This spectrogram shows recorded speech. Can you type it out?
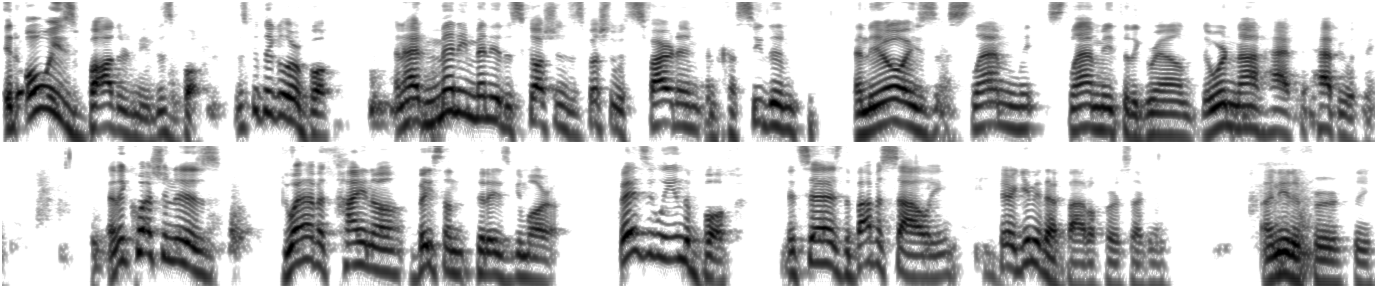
it always bothered me, this book, this particular book, And I had many, many discussions, especially with Sfardim and Hasidim, and they always slam me, slam me to the ground. They were not happy, happy with me. And the question is, do I have a taina based on today's Gemara? Basically, in the book, it says the Baba Sali. Here, give me that bottle for a second. I need it for the.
